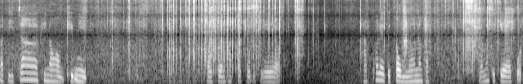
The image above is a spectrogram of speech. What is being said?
วัสดีจ้าพี่น้องคลิปนี้ เขาชวนหักข้าวโพดอีกแล้วหักพ่อได้ไปต้มเนื้อนะจ๊ะแล้วมันจะแก่ปด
